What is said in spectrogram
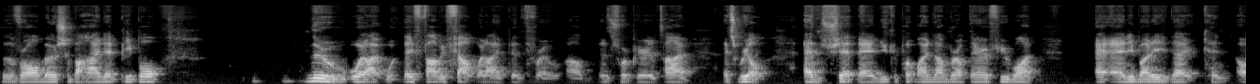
the raw emotion behind it. People knew what I, what they probably felt what I've been through um, in a short period of time. It's real. And shit, man, you can put my number up there if you want. A- anybody that can uh,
